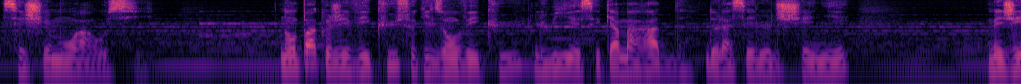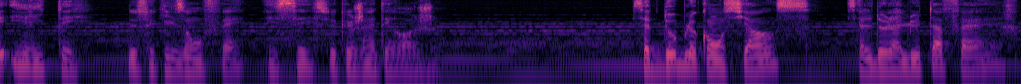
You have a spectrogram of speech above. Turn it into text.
c'est chez moi aussi. Non pas que j'ai vécu ce qu'ils ont vécu, lui et ses camarades de la cellule Chénier, mais j'ai hérité de ce qu'ils ont fait et c'est ce que j'interroge. Cette double conscience, celle de la lutte à faire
